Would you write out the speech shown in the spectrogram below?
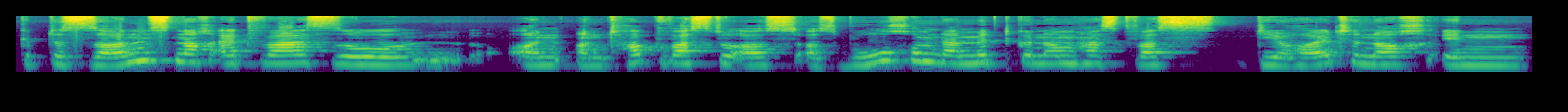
gibt es sonst noch etwas so on, on top, was du aus aus Bochum da mitgenommen hast, was dir heute noch in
